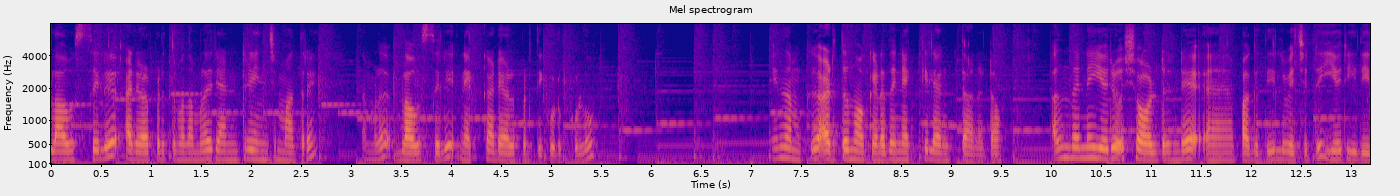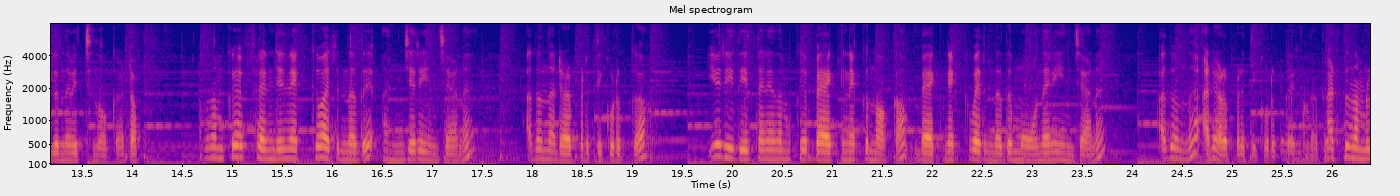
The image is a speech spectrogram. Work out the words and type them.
ബ്ലൗസിൽ അടയാളപ്പെടുത്തുമ്പോൾ നമ്മൾ രണ്ടര ഇഞ്ച് മാത്രമേ നമ്മൾ ബ്ലൗസിൽ നെക്ക് അടയാളപ്പെടുത്തി കൊടുക്കുള്ളൂ. ഇനി നമുക്ക് അടുത്ത് നോക്കേണ്ടത് നെക്ക് ലെങ്ത് ആണ് കേട്ടോ അതും തന്നെ ഈ ഒരു ഷോൾഡറിന്റെ പകുതിയിൽ വെച്ചിട്ട് ഈ ഒരു രീതിയിലൊന്ന് വെച്ച് നോക്കുക കേട്ടോ അപ്പോൾ നമുക്ക് ഫ്രണ്ട് നെക്ക് വരുന്നത് അഞ്ചര ഇഞ്ചാണ് അതൊന്ന് അടയാളപ്പെടുത്തി കൊടുക്കുക. ഈ ഒരു രീതിയിൽ തന്നെ നമുക്ക് ബാക്ക് നെക്ക് നോക്കാം. ബാക്ക് നെക്ക് വരുന്നത് മൂന്നര ഇഞ്ചാണ് അതൊന്ന് അടയാളപ്പെടുത്തി കൊടുക്കുക. വരുന്നത്. അടുത്ത് നമ്മൾ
